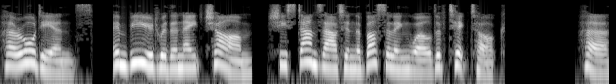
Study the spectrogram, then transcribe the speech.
her audience. Imbued with innate charm, she stands out in the bustling world of TikTok. Her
